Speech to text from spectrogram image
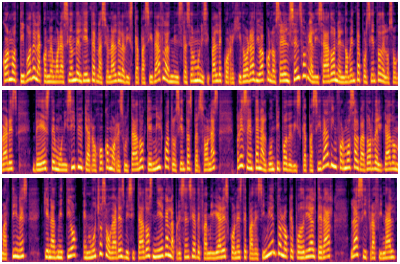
Con motivo de la conmemoración del Día Internacional de la Discapacidad, la Administración Municipal de Corregidora dio a conocer el censo realizado en el 90% de los hogares de este municipio y que arrojó como resultado que 1.400 personas presentan algún tipo de discapacidad, informó Salvador Delgado Martínez, quien admitió en muchos hogares visitados niegan la presencia de familiares con este padecimiento, lo que podría alterar la cifra final.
